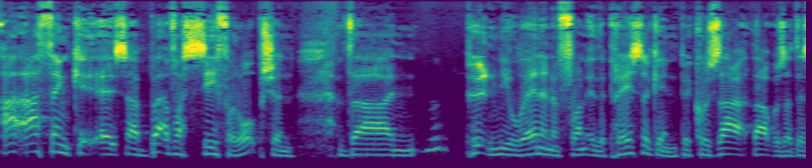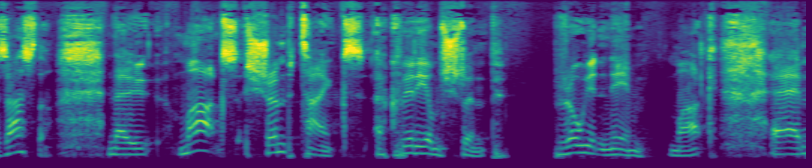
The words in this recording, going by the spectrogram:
I, I think it's a bit of a safer option than putting Neil Lennon in front of the press again, because that that was a disaster. Now, Mark's Shrimp Tanks, Aquarium Shrimp. Brilliant name, Mark. Um,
